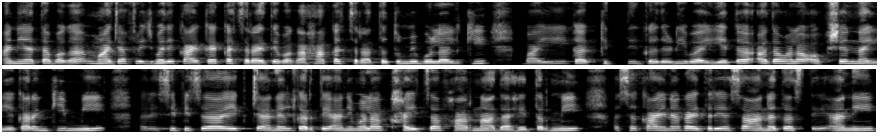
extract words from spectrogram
आणि आता बघा माझ्या फ्रीजमध्ये काय काय कचरा आहे ते बघा. हा कचरा तर तुम्ही बोलाल की बाई का किती गदडी बाई आहे. तर आता मला ऑप्शन नाही आहे कारण की मी रेसिपीचा एक चॅनल करते आणि मला खायचा फार नाद आहे. तर मी असं काय ना काहीतरी असं आणत असते. आणि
